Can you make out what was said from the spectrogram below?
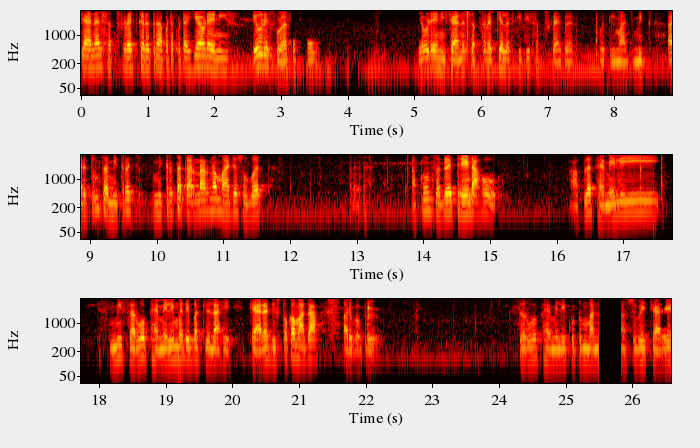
चॅनल सबस्क्राईब करत राहा पटापटा. एवढ्यानी एवढे सोळा सबस्क्राईब एवढ्यानी चॅनल सबस्क्राईब केलं तर किती सबस्क्राईबर होतील माझे मित्र? अरे तुमचा मित्रच मित्र तर करणार ना माझ्यासोबत? आपण सगळे फ्रेंड आहो आपलं फॅमिली मी सर्व फॅमिलीमध्ये बसलेलो आहे. चेहरा दिसतो का माझा? अरे बापरे. सर्व फॅमिली कुटुंबांना शुभेच्छा रे.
